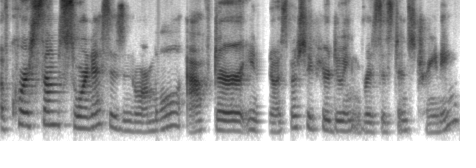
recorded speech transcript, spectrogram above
of course, some soreness is normal after, you know, especially if you're doing resistance training.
